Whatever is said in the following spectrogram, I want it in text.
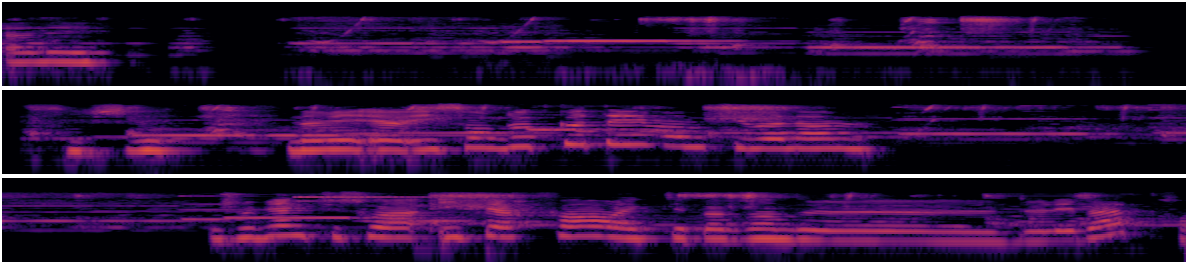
Allez. Non mais euh, ils sont de l'autre côté mon petit bonhomme. Je veux bien que tu sois hyper fort et que t'aies pas besoin de, les battre.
